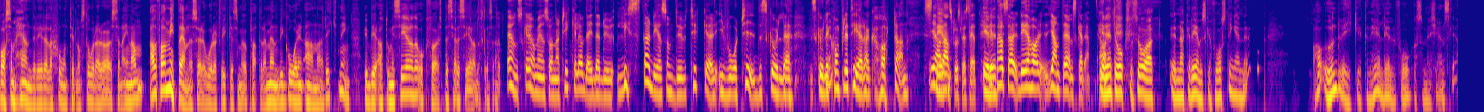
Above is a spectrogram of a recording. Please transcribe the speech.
vad som händer i relation till de stora rörelserna. Inom i alla fall mitt ämne så är det oerhört viktigt som jag uppfattar det, men vi går i en annan riktning. Vi blir atomiserade och för specialiserade. Ska jag säga. Då önskar jag mig en sån artikel av dig där du listar det som du tycker i vår tid skulle, skulle komplettera kartan. I all anspråkslöshet. Det, det, passar, det har Jante älskade. Ja. Är det inte också så att den akademiska forskningen har undvikit en hel del frågor som är känsliga.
